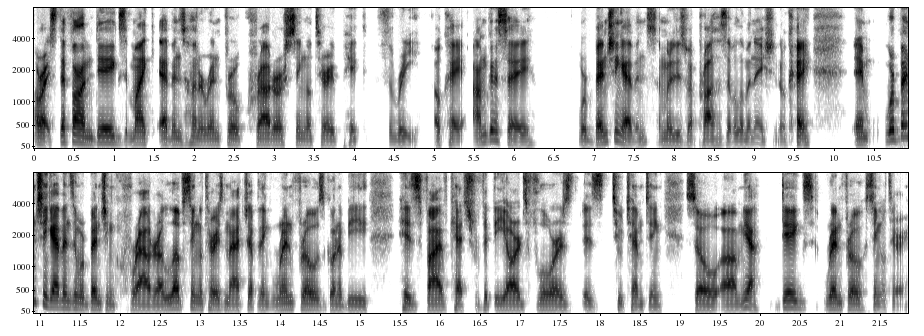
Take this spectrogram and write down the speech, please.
All right, Stefon Diggs, Mike Evans, Hunter Renfrow, Crowder, Singletary, pick three. Okay, I'm gonna say we're benching Evans. I'm gonna do this by process of elimination. Okay, and we're benching Evans and we're benching Crowder. I love Singletary's matchup. I think Renfrow is going to be his five catch for 50 yards floor is, is too tempting. So, um, yeah, Diggs, Renfrow, Singletary.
